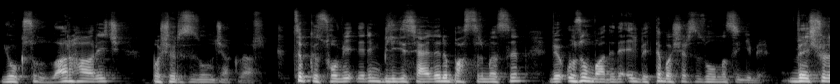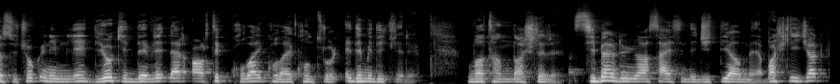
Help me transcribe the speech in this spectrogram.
yoksullar hariç başarısız olacaklar. Tıpkı Sovyetlerin bilgisayarları bastırması ve uzun vadede elbette başarısız olması gibi. Ve şurası çok önemli. Diyor ki devletler artık kolay kolay kontrol edemedikleri vatandaşları siber dünya sayesinde ciddiye almaya başlayacak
